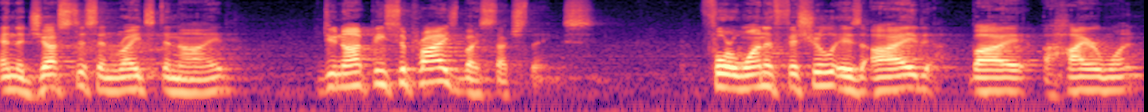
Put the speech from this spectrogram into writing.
and the justice and rights denied, do not be surprised by such things. For one official is eyed by a higher one,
